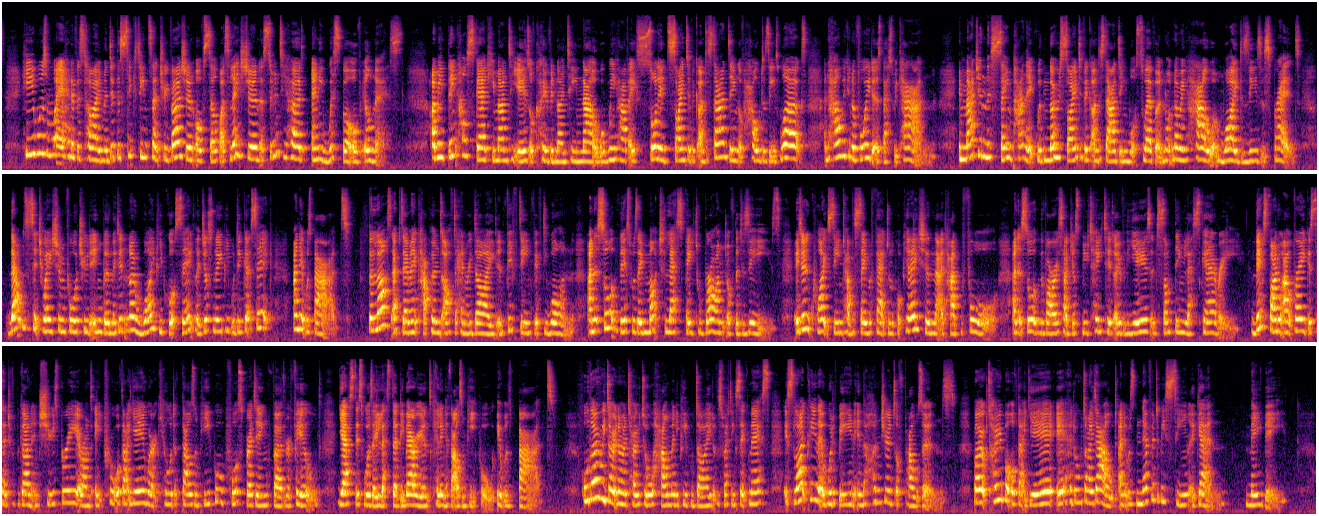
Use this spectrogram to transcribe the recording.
He was way ahead of his time and did the 16th century version of self isolation as soon as he heard any whisper of illness. I mean, think how scared humanity is of COVID 19 now when we have a solid scientific understanding of how disease works and how we can avoid it as best we can. Imagine this same panic with no scientific understanding whatsoever, not knowing how and why diseases spread. That was the situation for Tudor England. They didn't know why people got sick, they just knew people did get sick, and it was bad. The last epidemic happened after Henry died in 1551, and it thought that this was a much less fatal branch of the disease. It didn't quite seem to have the same effect on the population that it had before, and it thought that the virus had just mutated over the years into something less scary. This final outbreak is said to have begun in Shrewsbury around April of that year, where it killed a thousand people before spreading further afield. Yes, this was a less deadly variant, killing a thousand people. It was bad. Although we don't know in total how many people died of the sweating sickness, it's likely that it would have been in the hundreds of thousands. By October of that year, it had all died out and it was never to be seen again. Maybe.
